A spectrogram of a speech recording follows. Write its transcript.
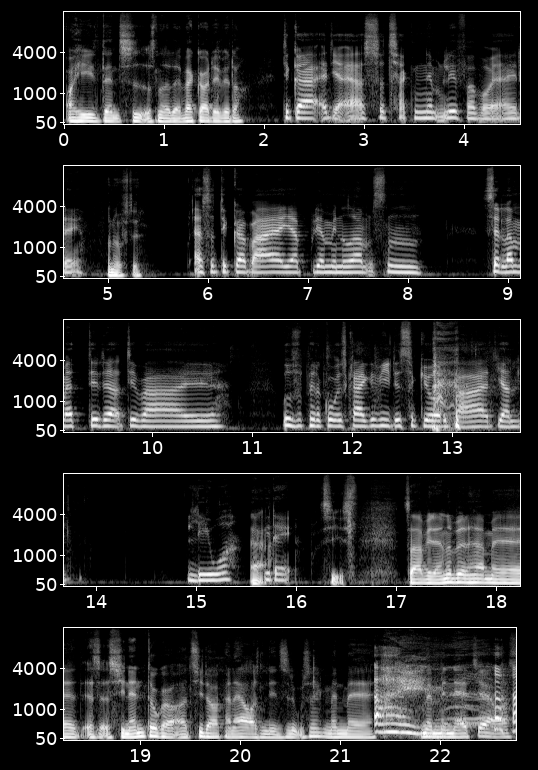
og hele den side og sådan noget der, hvad gør det ved dig? Det gør, at jeg er så taknemmelig for, hvor jeg er i dag. Fornuftigt. Altså, det gør bare, at jeg bliver mindet om sådan... Selvom at det der, det var øh, ud for pædagogisk rækkevidde, så gjorde det bare, at jeg lever Ja. ja. i dag. Præcis. Så har vi et andet billede her med, altså Sinan dukker og tit op, han er også en linselus, ikke? Men med, Ej. med, med Nadja også.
